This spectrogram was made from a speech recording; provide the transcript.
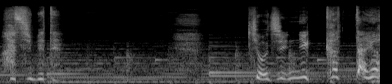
初めて巨人に勝ったよ。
